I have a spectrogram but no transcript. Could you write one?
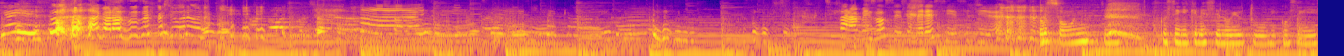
E é isso. Agora as duas vai ficar chorando aqui. Parabéns você, você merecia esse dia. Eu sonho de conseguir crescer no YouTube, conseguir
